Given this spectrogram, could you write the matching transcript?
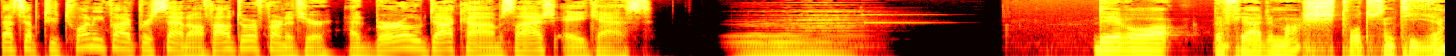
That's up to 25% off outdoor furniture at burrow.com slash ACAST. Det var den 4 mars 2010.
